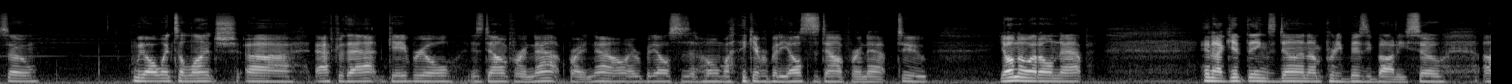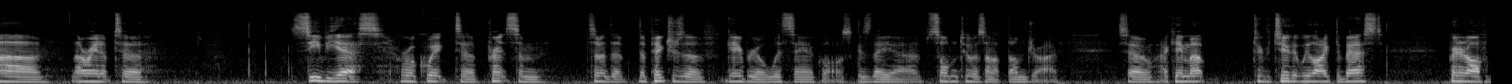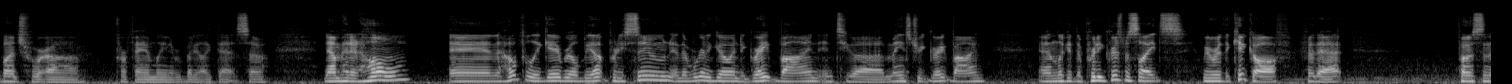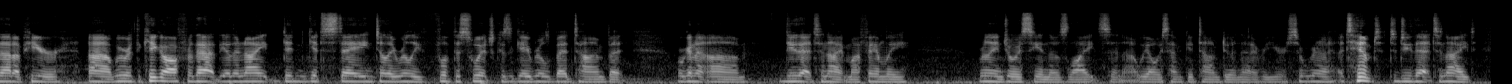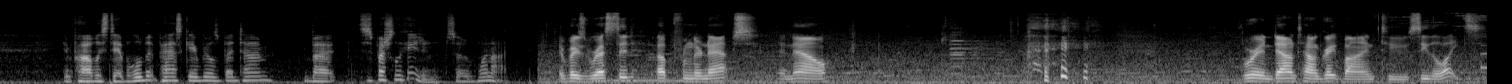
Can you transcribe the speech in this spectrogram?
So we all went to lunch. Uh, after that, Gabriel is down for a nap right now. Everybody else is at home. I think everybody else is down for a nap too. Y'all know I don't nap, and I get things done. I'm pretty busybody, so uh, I ran up to CVS real quick to print some some of the, the pictures of Gabriel with Santa Claus because they uh, sold them to us on a thumb drive. So I came up, took the two that we liked the best printed off a bunch for uh, for family and everybody like that. So now I'm headed home, and hopefully Gabriel will be up pretty soon, and then we're gonna go into Grapevine, into uh, Main Street Grapevine, and look at the pretty Christmas lights. We were at the kickoff for that, posting that up here. Uh, we were at the kickoff for that the other night. Didn't get to stay until they really flipped the switch because of Gabriel's bedtime, but we're gonna um, do that tonight. My family really enjoy seeing those lights, and uh, we always have a good time doing that every year. So we're going to attempt to do that tonight and probably stay up a little bit past Gabriel's bedtime, but it's a special occasion, so why not? Everybody's rested up from their naps, and now we're in downtown Grapevine to see the lights.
